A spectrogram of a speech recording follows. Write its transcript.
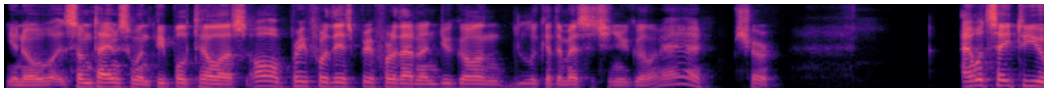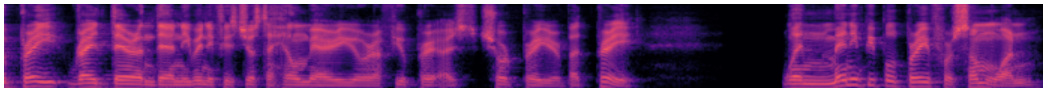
You know sometimes when people tell us oh pray for this pray for that and you go and look at the message and you go eh sure. I would say to you pray right there and then even if it's just a hail mary or a few pray, a short prayer but pray. When many people pray for someone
